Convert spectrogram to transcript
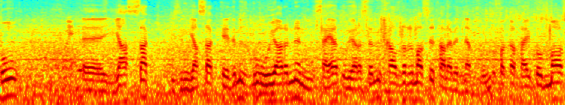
bu e, yasak bizim yasak dediğimiz bu uyarının seyahat uyarısının kaldırılması talebinde bulundu. Fakat Heiko Maas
